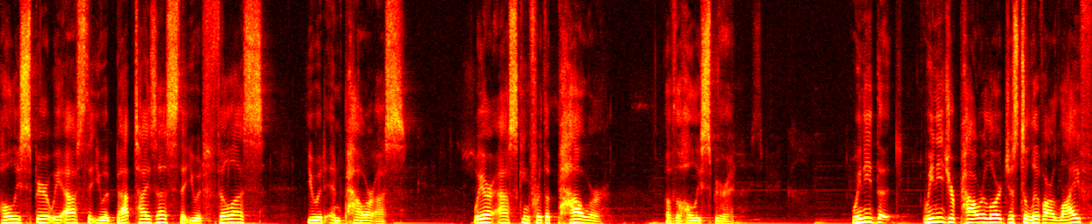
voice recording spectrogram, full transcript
Holy Spirit, we ask that you would baptize us, that you would fill us, you would empower us. We are asking for the power of the Holy Spirit. We need the we need your power, Lord, just to live our life,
